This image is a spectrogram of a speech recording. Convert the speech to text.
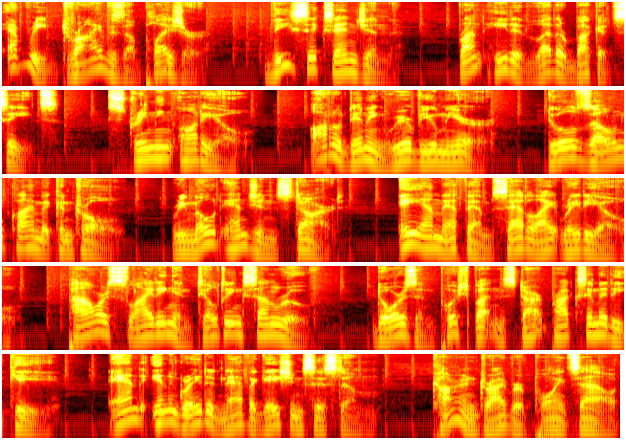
every drive is a pleasure. V6 engine, front heated leather bucket seats, streaming audio, auto dimming rearview mirror, dual zone climate control, remote engine start, AM FM satellite radio, power sliding and tilting sunroof, doors and push button start proximity key, and integrated navigation system. Car and Driver points out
